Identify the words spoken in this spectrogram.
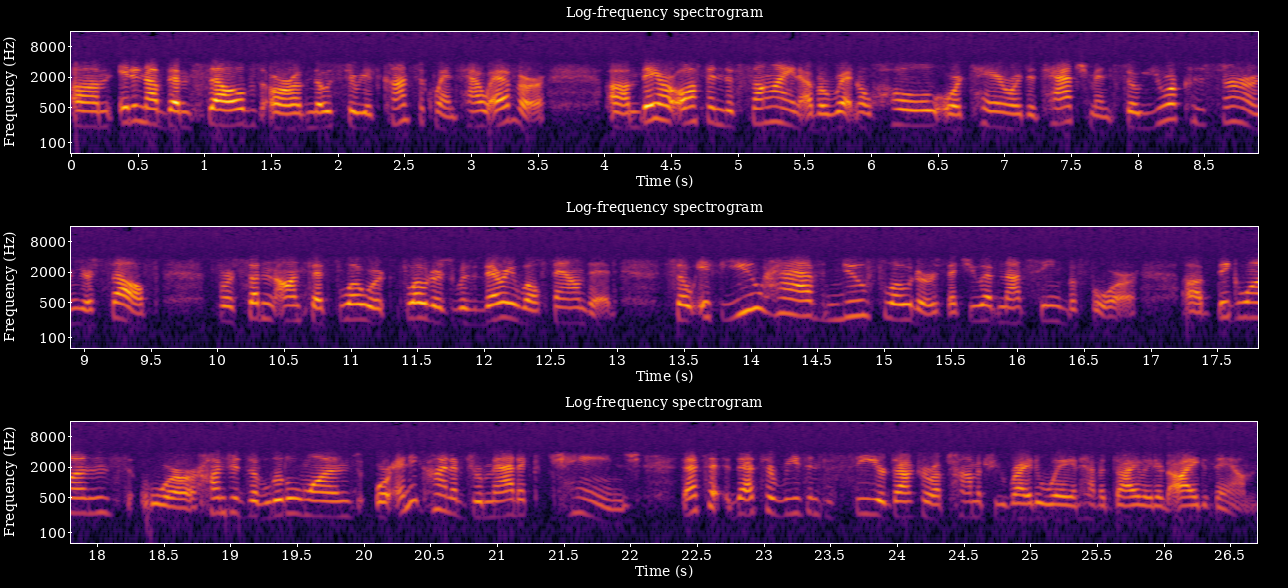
um, in and of themselves, are of no serious consequence. However, um, they are often the sign of a retinal hole or tear or detachment. So your concern yourself for sudden onset floaters was very well founded. So if you have new floaters that you have not seen before, uh, big ones or hundreds of little ones or any kind of dramatic change, that's a, that's a reason to see your doctor of optometry right away and have a dilated eye exam.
